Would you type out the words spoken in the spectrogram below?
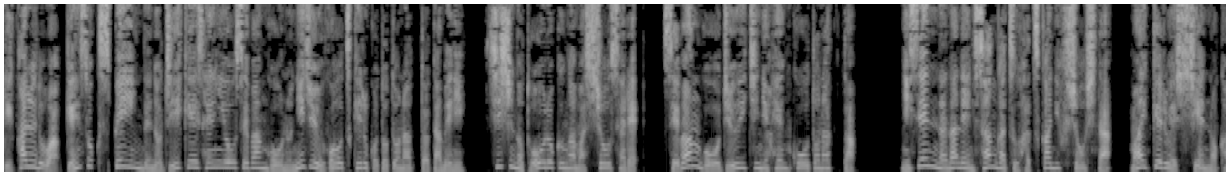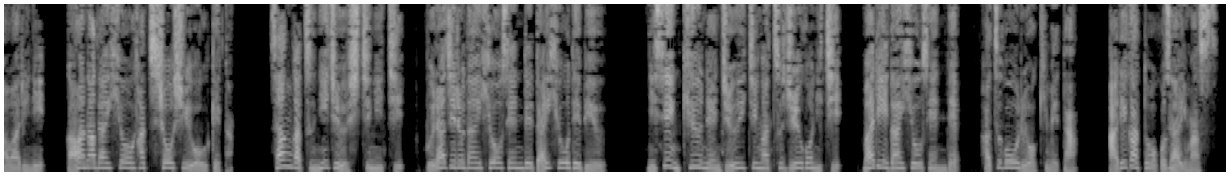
リカルドは原則スペインでの GK 専用背番号の25をつけることとなったために、死死の登録が抹消され、背番号11に変更となった。2007年3月20日に負傷したマイケル・エッシエンの代わりにガーナ代表初招集を受けた。3月27日、ブラジル代表戦で代表デビュー。2009年11月15日、マリー代表戦で初ゴールを決めた。ありがとうございます。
